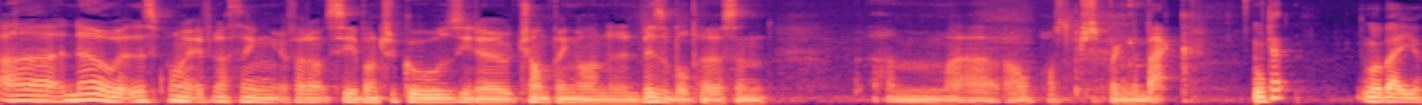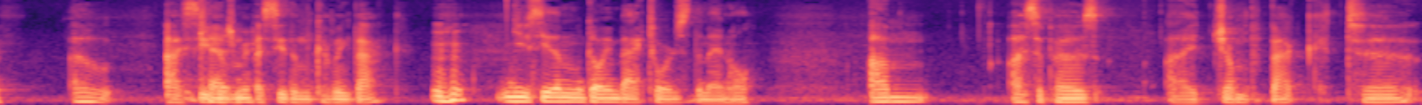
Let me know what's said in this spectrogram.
Uh, no, at this point, if nothing, if I don't see a bunch of ghouls, you know, chomping on an invisible person, um, uh, I'll, I'll just bring them back. Okay. What about you? Oh, I see them. I see them coming back. You see them going back towards the manhole. Um, I suppose I jump back to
